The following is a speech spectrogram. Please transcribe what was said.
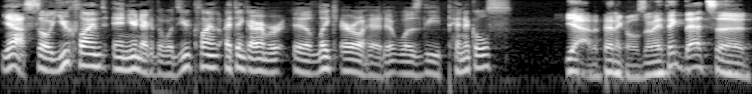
Yeah, so you climbed in your neck of the woods. You climbed, I think I remember, uh, Lake Arrowhead. It was the Pinnacles. Yeah, the pinnacles. And I think that's a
